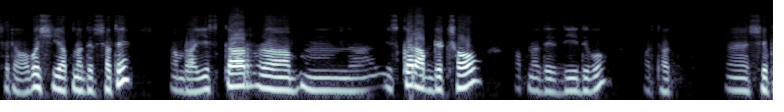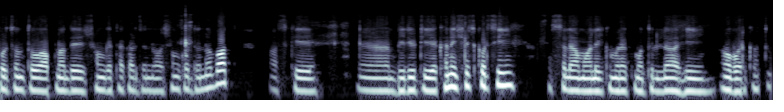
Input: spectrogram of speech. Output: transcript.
সেটা অবশ্যই আপনাদের সাথে আমরা স্কার স্কার আপডেট সহ আপনাদের দিয়ে দেব। অর্থাৎ সে পর্যন্ত আপনাদের সঙ্গে থাকার জন্য অসংখ্য ধন্যবাদ। আজকে ভিডিওটি এখানেই শেষ করছি। আসসালামু আলাইকুম রহমতুল্লাহি আবরকাতু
